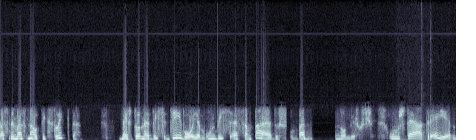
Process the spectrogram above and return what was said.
kas nemaz nav tik slikta. Mēs tomēr visi dzīvojam un visi esam pēduši un nomiruši. Un uz teātri ejam,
